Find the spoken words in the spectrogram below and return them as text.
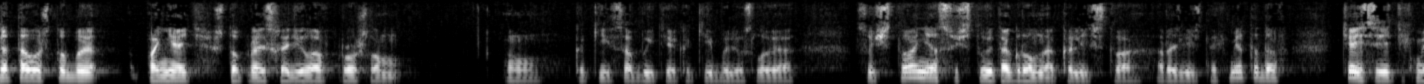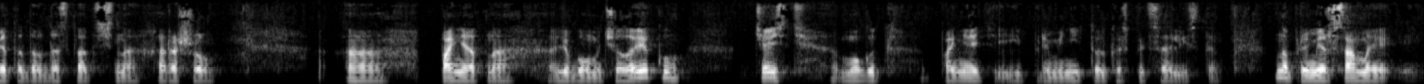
Для того, чтобы понять, что происходило в прошлом, какие события, какие были условия существования, существует огромное количество различных методов. Часть из этих методов достаточно хорошо э, понятна любому человеку, часть могут понять и применить только специалисты. Например, самый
